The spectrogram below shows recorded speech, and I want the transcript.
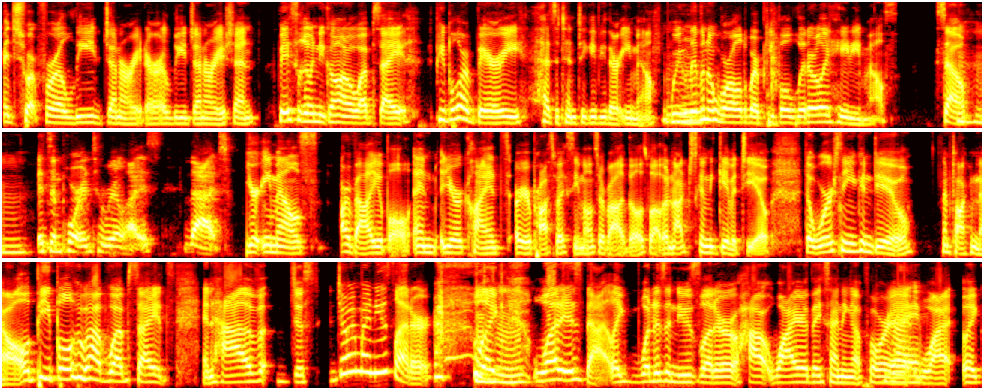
it's short for a lead generator, a lead generation. Basically, when you go on a website, people are very hesitant to give you their email. Mm-hmm. We live in a world where people literally hate emails. So mm-hmm. it's important to realize that your emails are valuable and your clients or your prospects' emails are valuable as well. They're not just going to give it to you. The worst thing you can do I'm talking to all the people who have websites and have just join my newsletter. like, mm-hmm. what is that? Like, what is a newsletter? How? Why are they signing up for it? Right. Why? Like,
